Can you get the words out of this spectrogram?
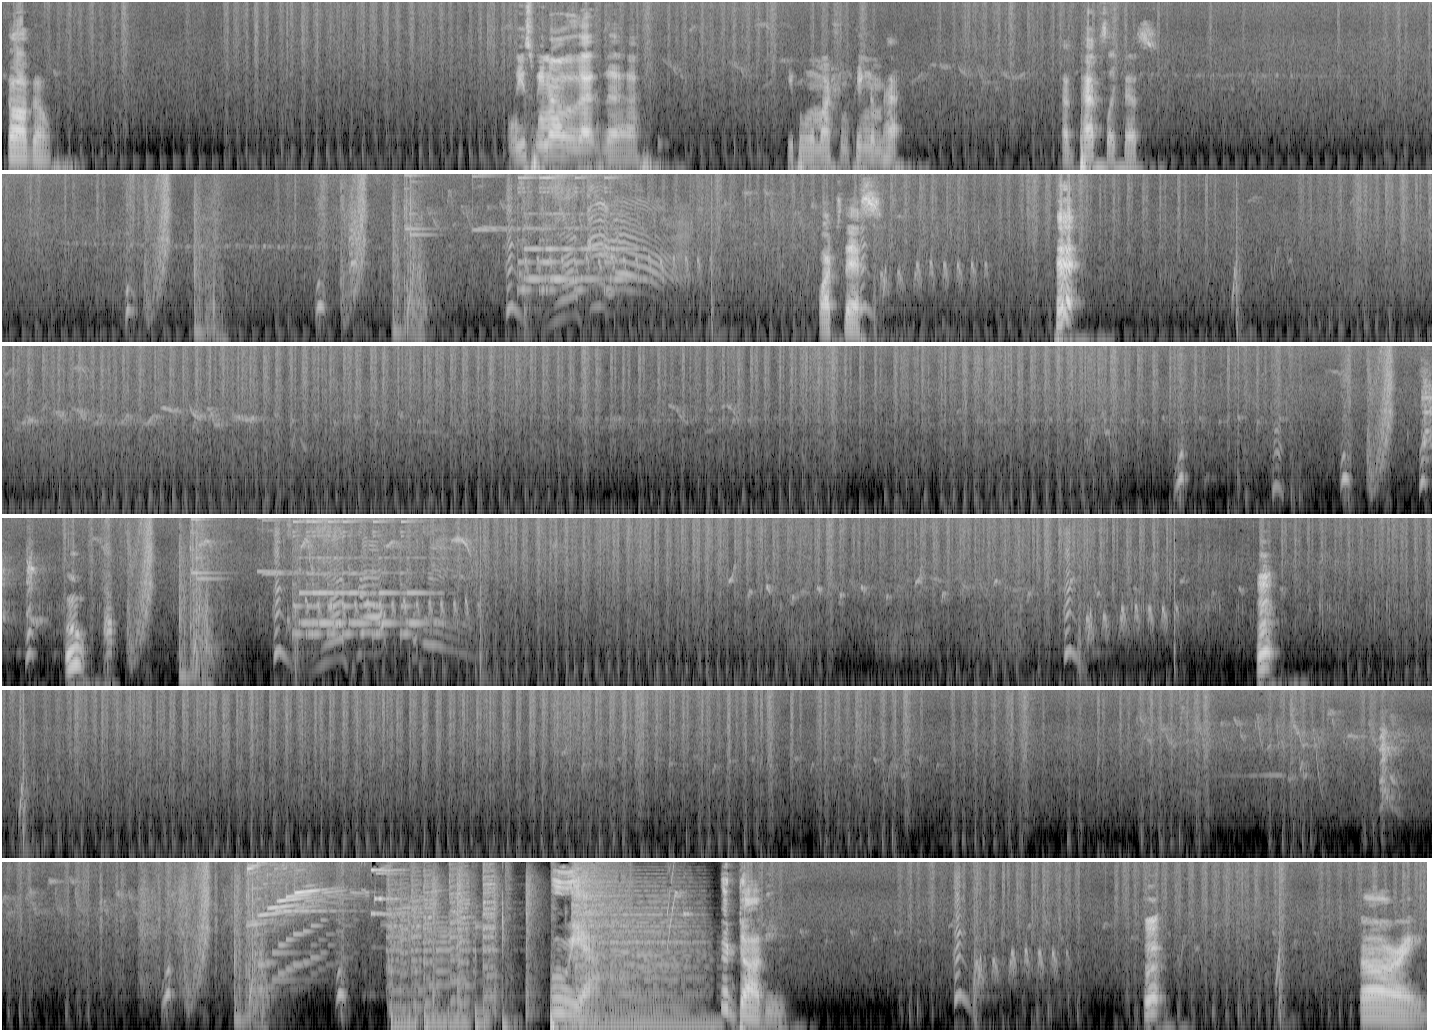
Doggo. At least we know that the people in the Mushroom Kingdom ha have pets like this. Watch this. Doggy. Hmm. Alright.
